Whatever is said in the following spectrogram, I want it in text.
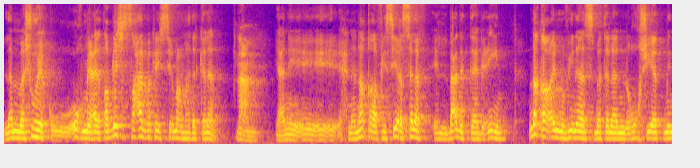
لما شهق وأغمي عليه طب ليش الصحابة ما كانش يصير معهم هذا الكلام؟ نعم. يعني إحنا نقرأ في سير السلف اللي بعد التابعين نقرأ إنه في ناس مثلا غشيت من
